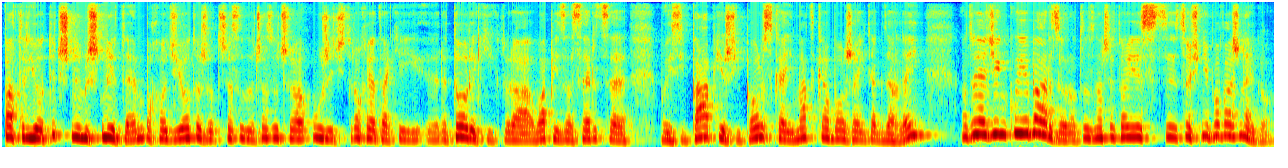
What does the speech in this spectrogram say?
patriotycznym sznytem, bo chodzi o to, że od czasu do czasu trzeba użyć trochę takiej retoryki, która łapie za serce, bo jest i papież, i Polska, i Matka Boża, i tak dalej, no to ja dziękuję bardzo. No to znaczy, to jest coś niepoważnego.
